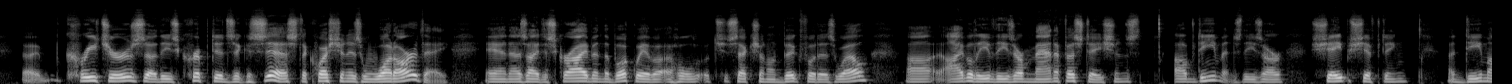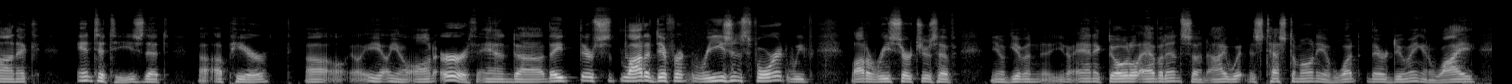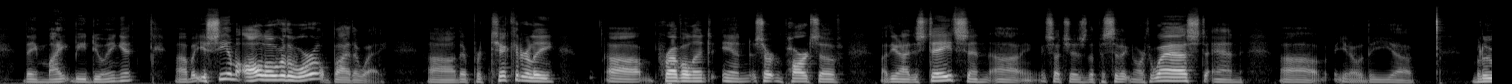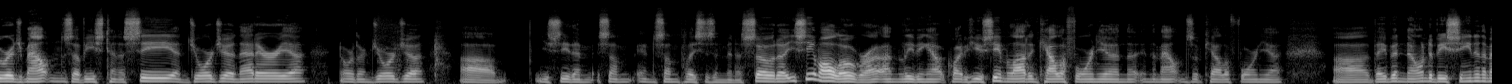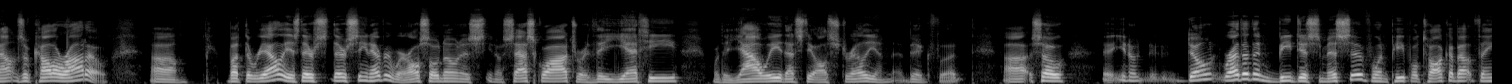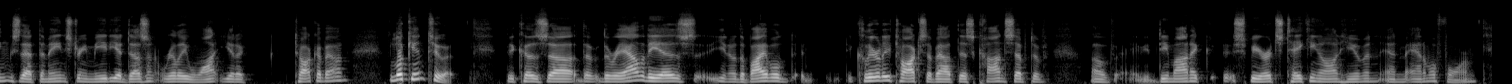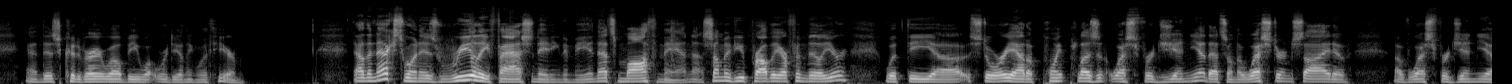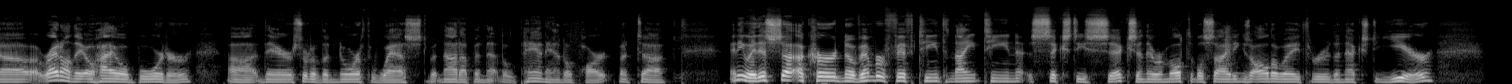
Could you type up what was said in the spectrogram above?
creatures, uh, these cryptids exist. The question is, what are they? And as I describe in the book, we have a, whole section on Bigfoot as well. Uh, I believe these are manifestations of demons. These are shape shifting, uh, demonic entities that uh, appear uh, you know, on Earth, and they there's a lot of different reasons for it. We've a lot of researchers have you know given you know anecdotal evidence and eyewitness testimony of what they're doing and why they might be doing it. Uh, but you see them all over the world, by the way. Uh, they're particularly uh, prevalent in certain parts of the United States, and such as the Pacific Northwest, and you know the Blue Ridge Mountains of East Tennessee and Georgia in that area, northern Georgia. Uh, you see them some in some places in Minnesota. You see them all over. I, am leaving out quite a few. You see them a lot in California, in the in the mountains of California. Uh, they've been known to be seen in the mountains of Colorado. Um, but the reality is they're, they're seen everywhere, also known as you know Sasquatch or the Yeti or the Yowie. That's the Australian Bigfoot. Uh, so uh, you know, don't rather than be dismissive when people talk about things that the mainstream media doesn't really want you to talk about, look into it, because uh, the the reality is, you know, the Bible clearly talks about this concept of of demonic spirits taking on human and animal form, and this could very well be what we're dealing with here. Now, the next one is really fascinating to me, and that's Mothman. Now, some of you probably are familiar with the uh, story out of Point Pleasant, West Virginia. That's on the western side of, of West Virginia, right on the Ohio border. Uh, there, sort of the northwest, but not up in that little panhandle part. But uh, Anyway, this uh, occurred November 15th, 1966, and there were multiple sightings all the way through the next year.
